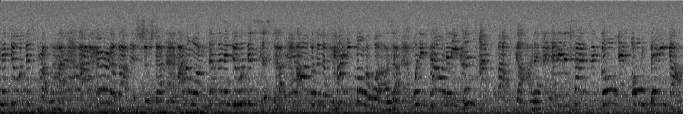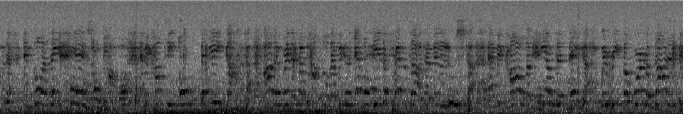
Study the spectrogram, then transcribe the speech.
nothing to do with this brother. I heard about this sister. I don't want nothing to do with this sister. Ah, but the defining moment was uh, when he found that he couldn't outbox God. And he decided to go and obey God. And go and lay hands on power. And because he obeyed God, all the greatest apostle that we can ever be in the presence of has been loosed. And because of him today, we read the word of God in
